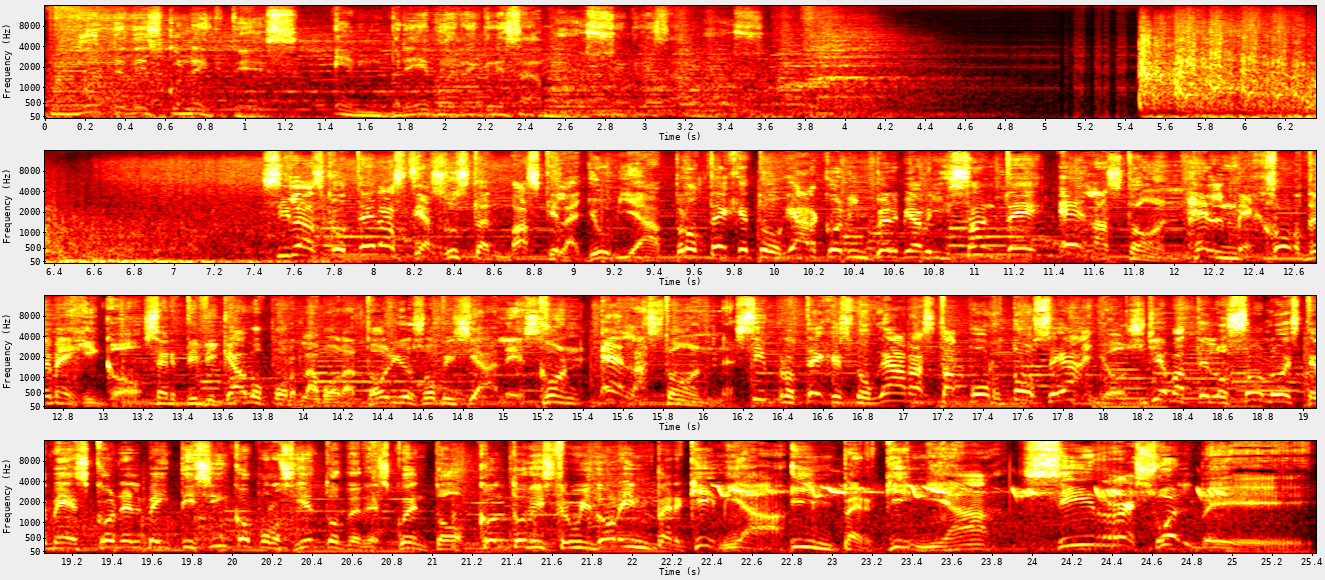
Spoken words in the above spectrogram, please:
No te desconectes. En breve regresamos. Regresamos. Si las goteras te asustan más que la lluvia, protege tu hogar con impermeabilizante Elaston, el mejor de México, certificado por laboratorios oficiales con Elaston. Si proteges tu hogar hasta por 12 años, llévatelo solo este mes con el 25% de descuento con tu distribuidor Imperquimia. Imperquimia sí resuelve.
